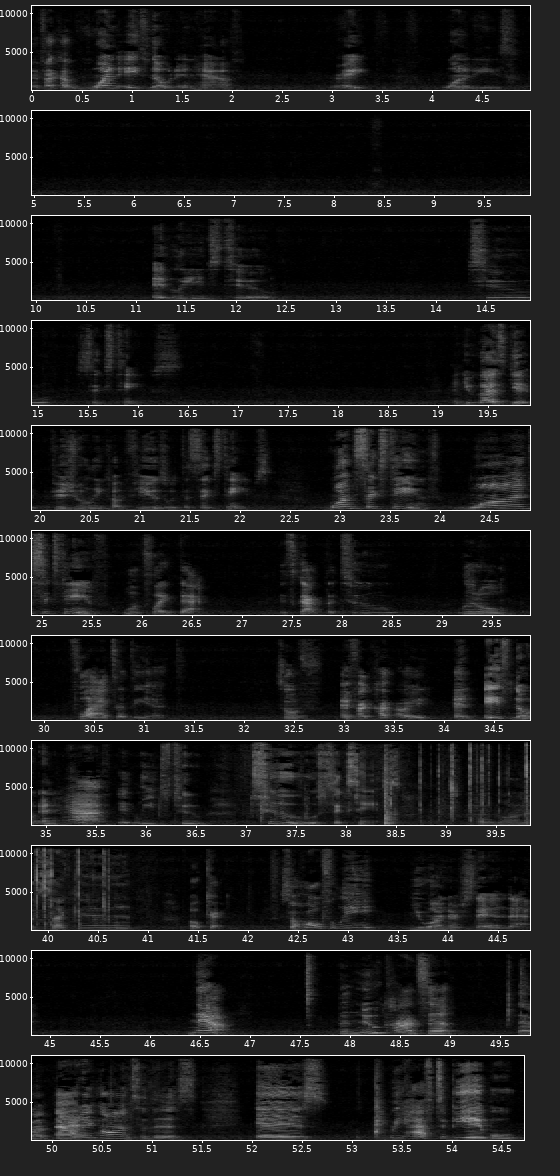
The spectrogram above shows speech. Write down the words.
If I cut one eighth note in half, right, one of these, it leads to two sixteenths. And you guys get visually confused with the sixteenths. One sixteenth, one sixteenth looks like that. It's got the two little flags at the end. So if, if I cut a, an eighth note in half, it leads to two sixteenths. Hold on a second. Okay. So hopefully you understand that. Now, the new concept that I'm adding on to this is we have to be able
